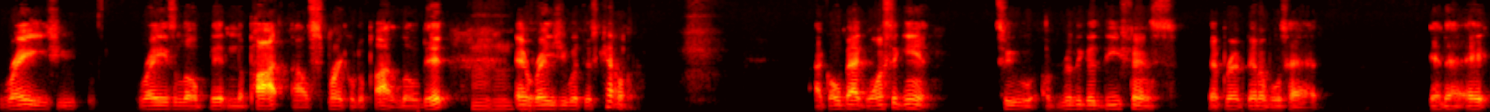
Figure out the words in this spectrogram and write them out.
raise you, raise a little bit in the pot. I'll sprinkle the pot a little bit Mm-hmm. and raise you with this counter. I go back once again to a really good defense that Brent Venables had in that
